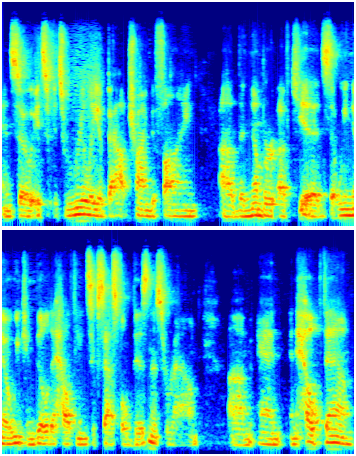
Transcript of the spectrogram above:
And so it's, it's really about trying to find uh, the number of kids that we know we can build a healthy and successful business around um, and, and help them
